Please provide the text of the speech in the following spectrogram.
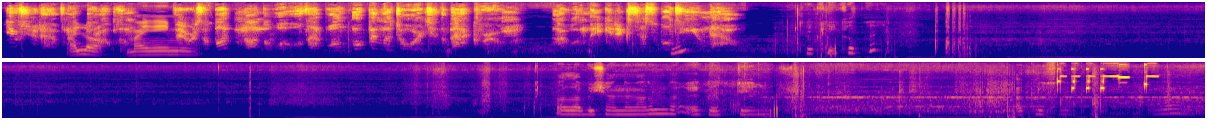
You should have no Hello, problem. my name there is Tıklı kapı. Vallahi bir şey anlamadım da exit diyelim. Akıl sağlığı. Aa.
